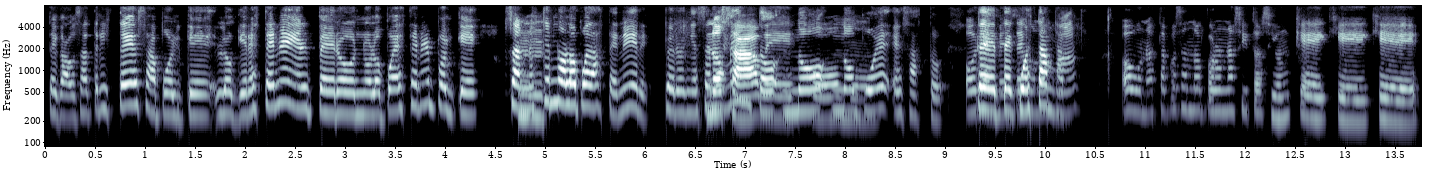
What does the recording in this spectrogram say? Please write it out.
te causa tristeza porque lo quieres tener, pero no lo puedes tener porque, o sea, no es Mm. que no lo puedas tener, pero en ese No momento no, no cómo. puedes, exacto, te, te cuesta uno está- más. o uno está pasando por una situación que, que, que,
